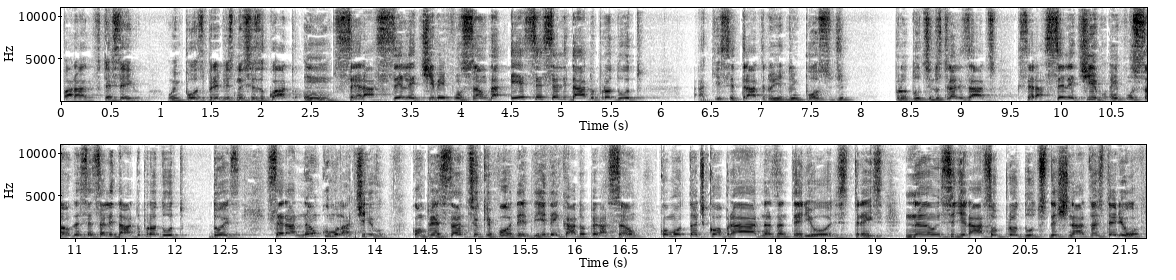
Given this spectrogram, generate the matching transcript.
Parágrafo 3 o imposto previsto no inciso 4, 1, será seletivo em função da essencialidade do produto. Aqui se trata do, do imposto de produtos industrializados, que será seletivo em função da essencialidade do produto. 2. Será não cumulativo, compensando-se o que for devido em cada operação, com o montante cobrado nas anteriores. 3. Não incidirá sobre produtos destinados ao exterior.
